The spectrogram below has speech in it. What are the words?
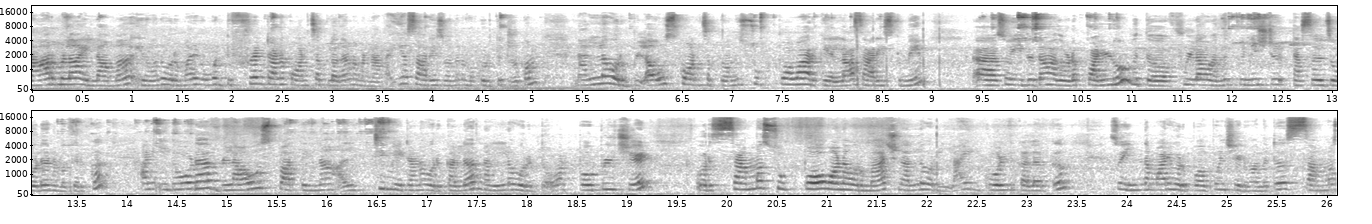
நார்மலாக இல்லாமல் இது வந்து ஒரு மாதிரி ரொம்ப டிஃப்ரெண்ட்டான கான்செப்டில் தான் நம்ம நிறைய சாரீஸ் வந்து நம்ம கொடுத்துட்ருக்கோம். நல்ல ஒரு ப்ளவுஸ் கான்செப்ட் வந்து சூப்பராக இருக்குது எல்லா சாரீஸ்க்குமே ஸோ இதுதான் அதோட பல்லு வித் ஃபுல்லாக வந்து ஃபினிஷ்டு டசல்ஸோடு நமக்கு இருக்குது அண்ட் இதோட ப்ளவுஸ் பார்த்தீங்கன்னா அல்டிமேட்டான ஒரு கலர் நல்ல ஒரு டாட் பர்பிள் ஷேட் ஒரு செம்ம சூப்பர்வான ஒரு மேட்ச் நல்ல ஒரு லைட் கோல்டு கலருக்கு ஸோ இந்த மாதிரி ஒரு பர்பிள் ஷேட் வந்துட்டு செம்ம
